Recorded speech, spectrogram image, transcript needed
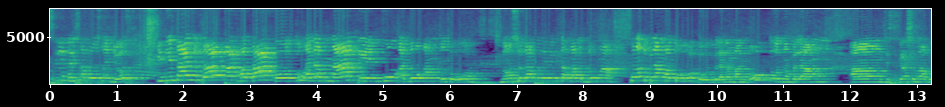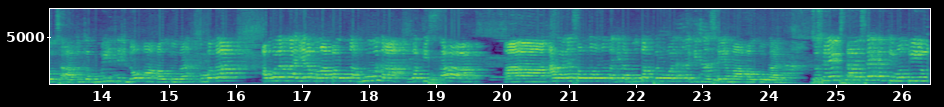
sila diri sa puso ng Diyos, hindi tayo dapat matakot kung alam natin kung ano ang totoo. No? So, dapat tayo kita mahadlok nga, kung ano ba lang matuod, tuod ba lang naman, o tuod na ba lang ang disgrasya mabot sa ating kabuhi, hindi, no, mga kauturan. Kumbaga, amo lang na iya, mga panguna-huna, nga kisa, ah, aralan sa una-una ta ginabutang, pero wala na gid na siya mga kauturan. So, sila sa 2 Timoteo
